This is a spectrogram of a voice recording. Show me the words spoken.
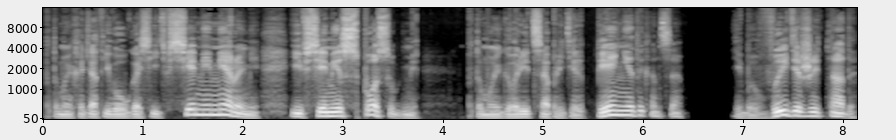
потому и хотят его угасить всеми мерами и всеми способами, потому и говорится о претерпении до конца, ибо выдержать надо,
